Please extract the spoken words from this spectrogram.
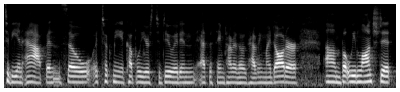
to be an app. And so it took me a couple years to do it and at the same time as I was having my daughter. Um, but we launched it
